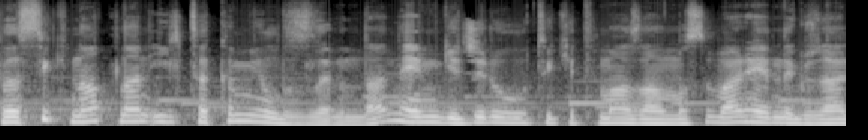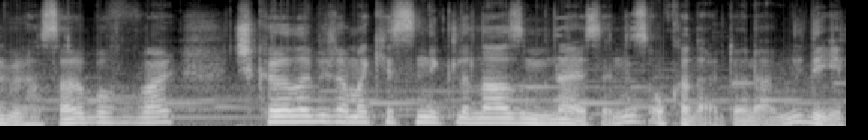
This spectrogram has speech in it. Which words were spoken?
Klasik Natlan ilk takım yıldızlarından hem gece ruhu tüketimi azalması var hem de güzel bir hasar buff'u var. Çıkarılabilir ama kesinlikle lazım derseniz o kadar da önemli değil.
